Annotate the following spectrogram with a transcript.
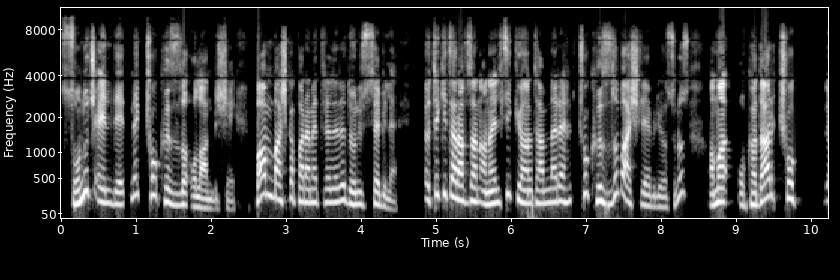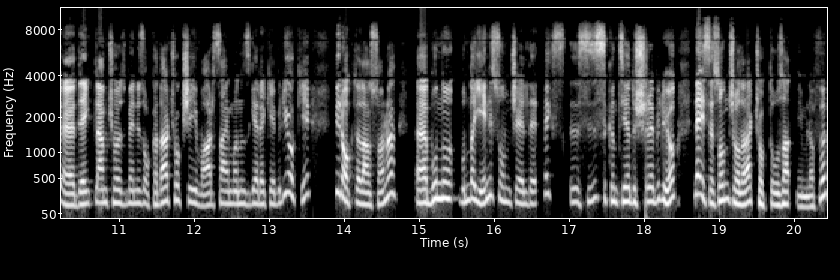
sonuç elde etmek çok hızlı olan bir şey. Bambaşka parametrelere dönüşse bile. Öteki taraftan analitik yöntemlere çok hızlı başlayabiliyorsunuz ama o kadar çok e, denklem çözmeniz, o kadar çok şeyi varsaymanız gerekebiliyor ki bir noktadan sonra e, bunu bunda yeni sonuç elde etmek e, sizi sıkıntıya düşürebiliyor. Neyse sonuç olarak çok da uzatmayayım lafı.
